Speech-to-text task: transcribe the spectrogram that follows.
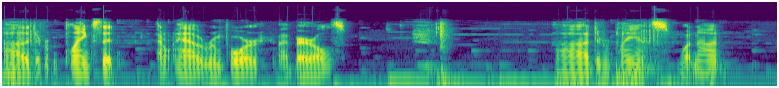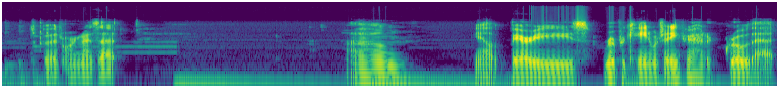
Uh, the different planks that I don't have room for, uh, barrels. Uh, different plants, whatnot. Go ahead and organize that. Um, yeah, berries, river cane, which I need to figure out how to grow that.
